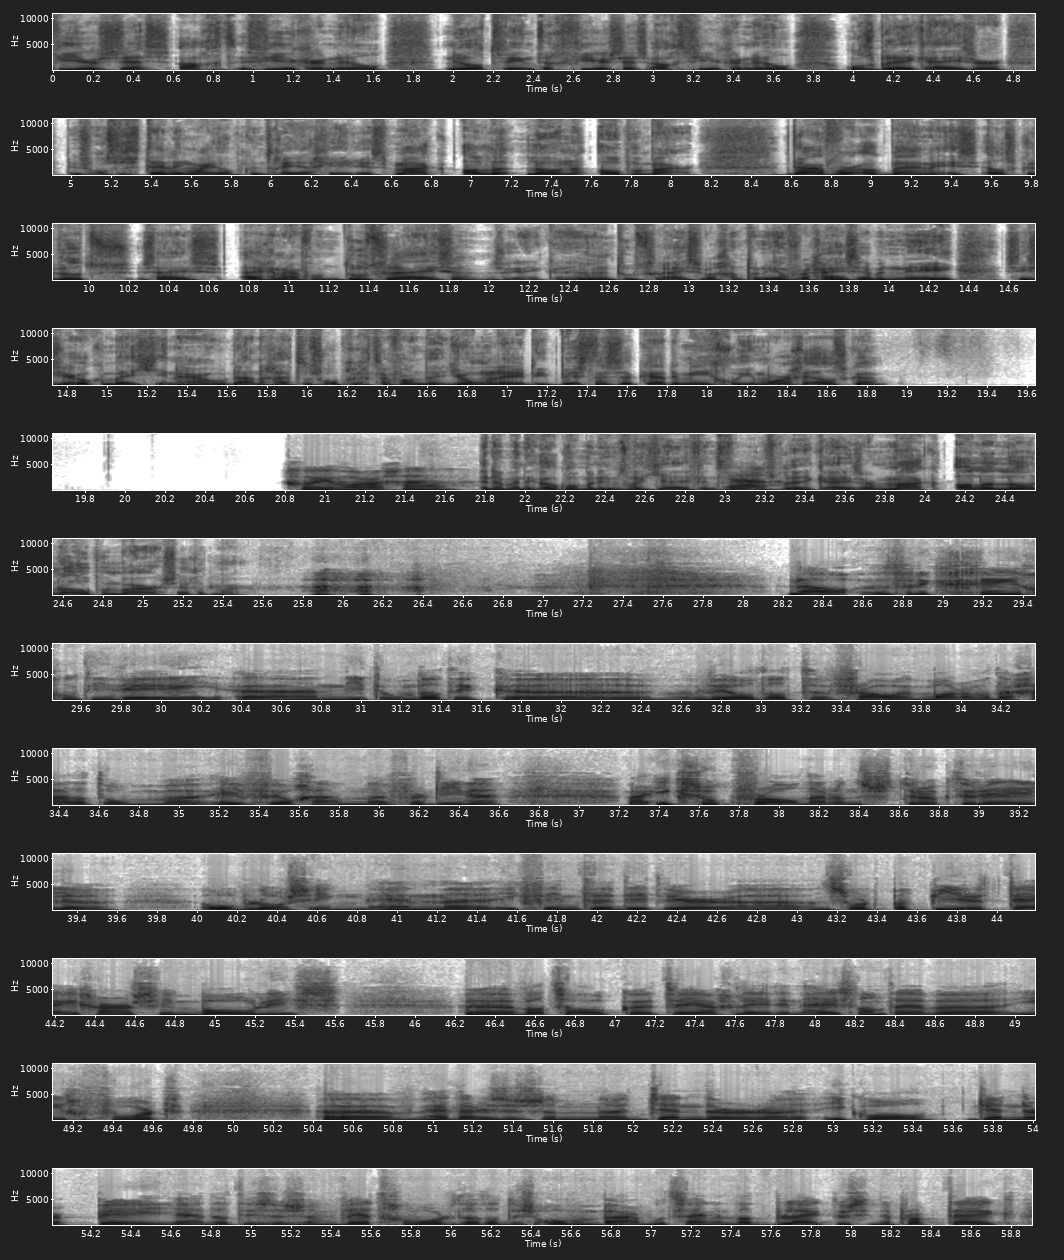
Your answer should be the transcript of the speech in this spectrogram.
468 4x0 020 468 4x0. Ons breekijzer, dus onze stelling waar je op kunt reageren is... maak alle lonen openbaar. Daarvoor ook bij me is Elske Doets. Zij is eigenaar van Doetsreizen. Dan zou je denken, huh, Doetsreizen, we gaan het toch niet over reizen hebben? Nee, ze is hier ook een beetje in haar hoedanigheid... als oprichter van de Young Lady Business Academy. Goedemorgen, Elske. Goedemorgen. En dan ben ik ook wel benieuwd wat jij vindt van ja. ons breekijzer. Maak alle lonen openbaar, zeg het maar. Nou, dat vind ik geen goed idee. Uh, niet omdat ik uh, wil dat vrouwen en mannen, want daar gaat het om, uh, evenveel gaan verdienen. Maar ik zoek vooral naar een structurele oplossing. En ik vind dit weer een soort papieren tijger, symbolisch. wat ze ook twee jaar geleden in IJsland hebben ingevoerd. Uh, he, daar is dus een uh, gender uh, equal gender pay. He, dat is dus een wet geworden dat dat dus openbaar moet zijn. En dat blijkt dus in de praktijk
